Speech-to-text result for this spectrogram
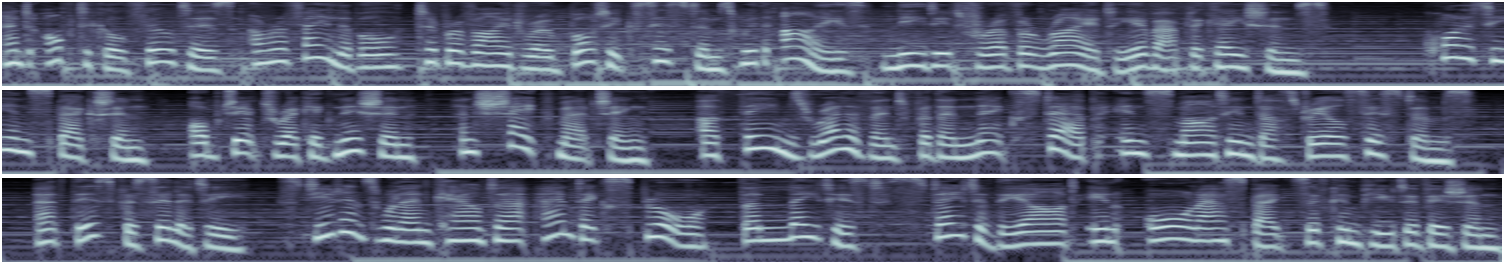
and optical filters are available to provide robotic systems with eyes needed for a variety of applications. Quality inspection, object recognition and shape matching are themes relevant for the next step in smart industrial systems. At this facility, students will encounter and explore the latest state-of-the-art in all aspects of computer vision.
